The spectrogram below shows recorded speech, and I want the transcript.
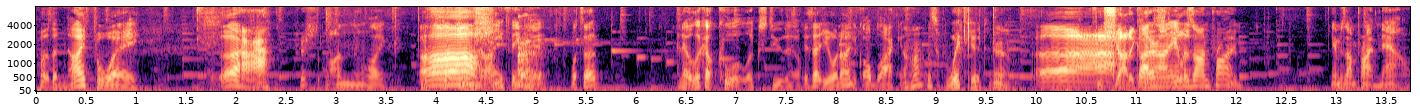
Put the knife away. Ah, just unlike Ah. sheathing it. What's up? I know. Look how cool it looks too, though. Is that your knife? Like all black. Uh huh. That's wicked. Yeah. He shot a kid Got it on steal Amazon Prime. Amazon Prime now.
